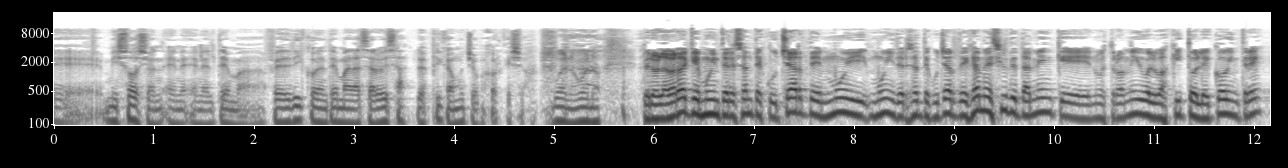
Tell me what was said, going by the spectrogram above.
eh, mi socio en, el tema, Federico, en el tema de la cerveza, lo explica mucho mejor que yo. Bueno, bueno, pero la verdad que es muy interesante escucharte, muy, muy interesante escucharte. Déjame decirte también que nuestro amigo el Vasquito Lecointre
